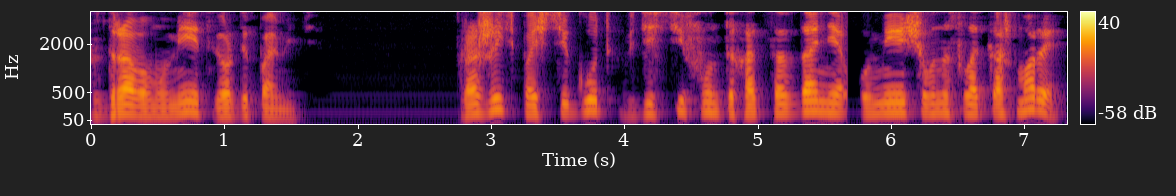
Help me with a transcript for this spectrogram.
в здравом уме и твердой памяти. Прожить почти год в 10 фунтах от создания, умеющего насылать кошмары?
